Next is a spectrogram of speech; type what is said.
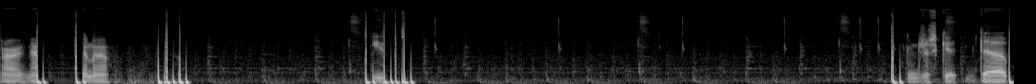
Alright, now I'm gonna and just get depth.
